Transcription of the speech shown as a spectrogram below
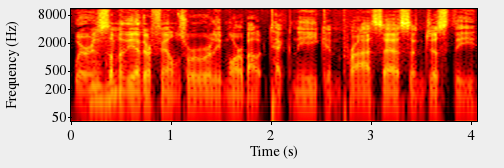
whereas Mm-hmm. some of the other films were really more about technique and process and just the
